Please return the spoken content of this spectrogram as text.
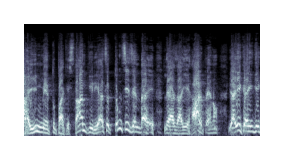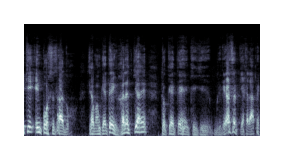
आइन में तो पाकिस्तान की रियासत तुमसे ज़िंदा है, लिहाजा ये हार पहनो। या ये कहेंगे कि इनको सजा दो। जब हम कहते हैं गलत क्या है तो कहते हैं कि ये रियासत के खिलाफ है।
